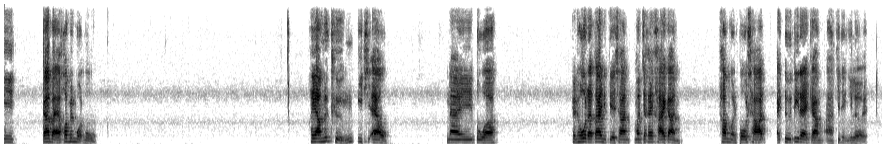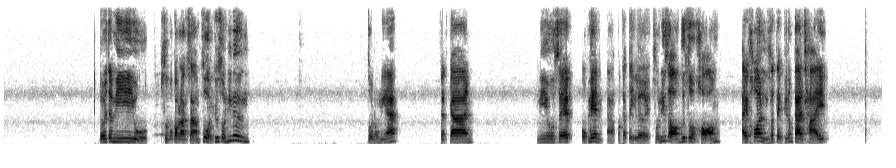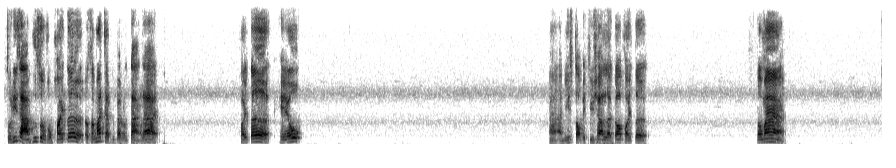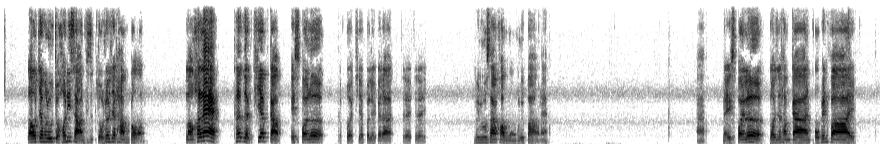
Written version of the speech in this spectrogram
การแบ่งไอคอนเป็นหมวดหมู่ พยายามนึกถึง ETL ในตัว Pentho Data Integration มันจะคล้ายๆกันทำเหมือน flowchart activity diagram อ่าคิดอย่างนี้เลย โดยจะมีอยู่ส่วนประกอบหลักสามส่วนคือส่วนที่หนึ่งส่วนตรงนี้นะ จัดการ new save open อ่าปกติเลย ส่วนที่สองคือส่วนของไอคอนหรือสเต็ปที่ต้องการใช้ ส่วนที่สามคือส่วนของ pointer เราสามารถจัดเป็นแบบต่างๆได้ pointer help อ่าอันนี้ stop execution แล้วก็ pointer ต่อมา เราจะมาดูโจทย์ข้อที่สามคือโจทย์ที่เราจะทำก่อน เราขั้นแรกถ้าเกิดเทียบกับ Explorer เดี๋ยวเปิดเทียบไปเลยก็ได้ จะได้จะได้ ไม่รู้สร้างความงงหรือเปล่านะ อ่าใน Explorer เราจะทำการ Open File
